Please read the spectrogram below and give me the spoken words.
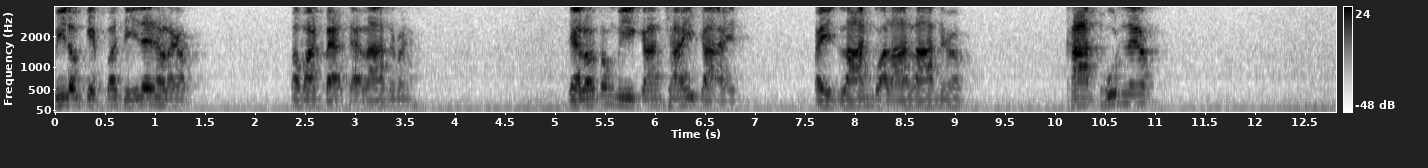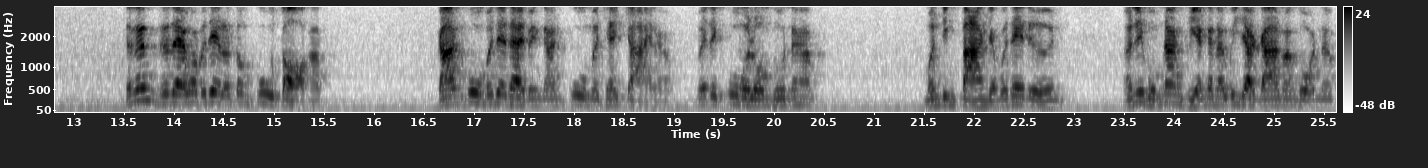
มีเราเก็บภาษีได้เท่าไหร่ครับ ประมาณแปดแสนล้านใช่ไหมแต่เราต้องมีการใช้จ่ายไปล้านกว่าล้านล้านใช่ไหมครับขาดทุนนะครับดังนั้นแสดงว่าประเทศเราต้องกู้ต่อครับ การกู้ประเทศไทยเป็นการกู้มาใช้จ่ายนะครับ ไม่ได้กู้มาลงทุนนะครับ มันจึงต่างจากประเทศอื่น อันนี้ผมนั่งเถียงกับนักวิชาการบางคนนะครับ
